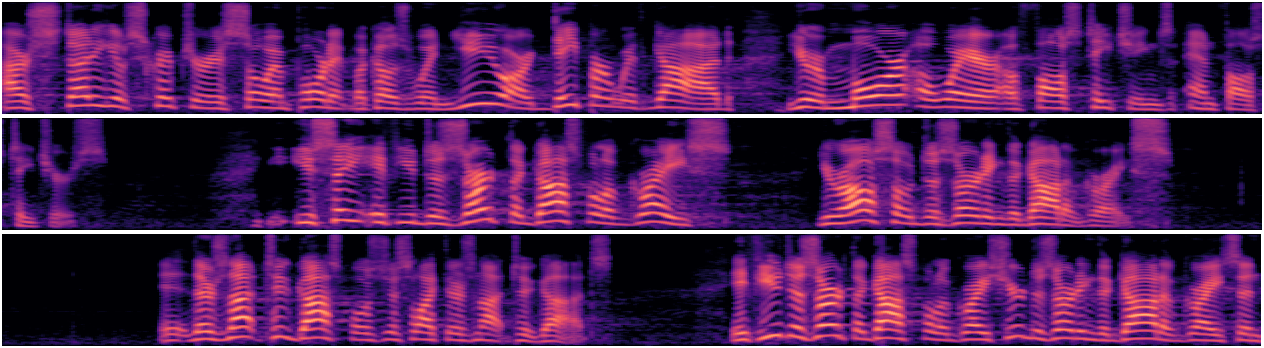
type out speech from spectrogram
our study of Scripture is so important, because when you are deeper with God, you're more aware of false teachings and false teachers. You see, if you desert the gospel of grace, you're also deserting the God of grace. Eh, there's not two gospels, just like there's not two gods. If you desert the gospel of grace, you're deserting the God of grace. And,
